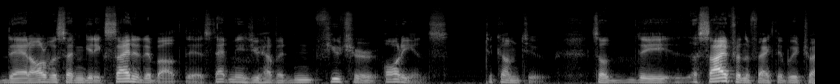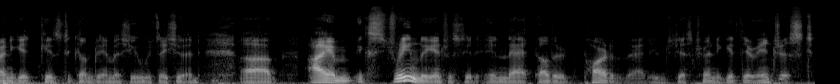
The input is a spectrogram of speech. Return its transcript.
that all of a sudden get excited about this, that means you have a future audience to come to. So the aside from the fact that we're trying to get kids to come to MSU, which they should, uh, I am extremely interested in that other part of that. It's just trying to get their interest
